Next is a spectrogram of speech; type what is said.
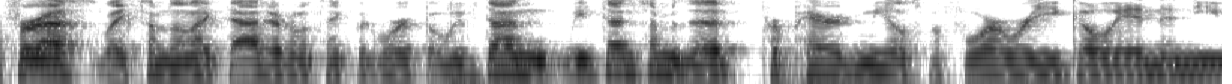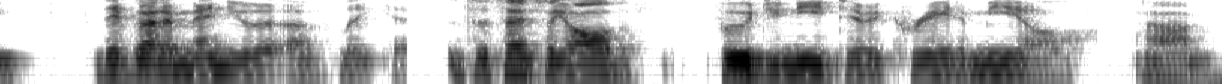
for us, like something like that, I don't think would work. But we've done we've done some of the prepared meals before, where you go in and you they've got a menu of like uh, it's essentially all the food you need to create a meal. Um,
